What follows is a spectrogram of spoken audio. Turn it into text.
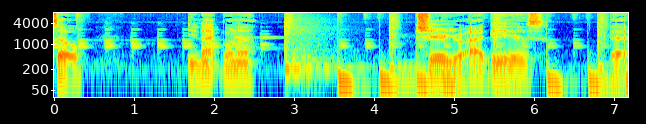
So, you're not going to share your ideas that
